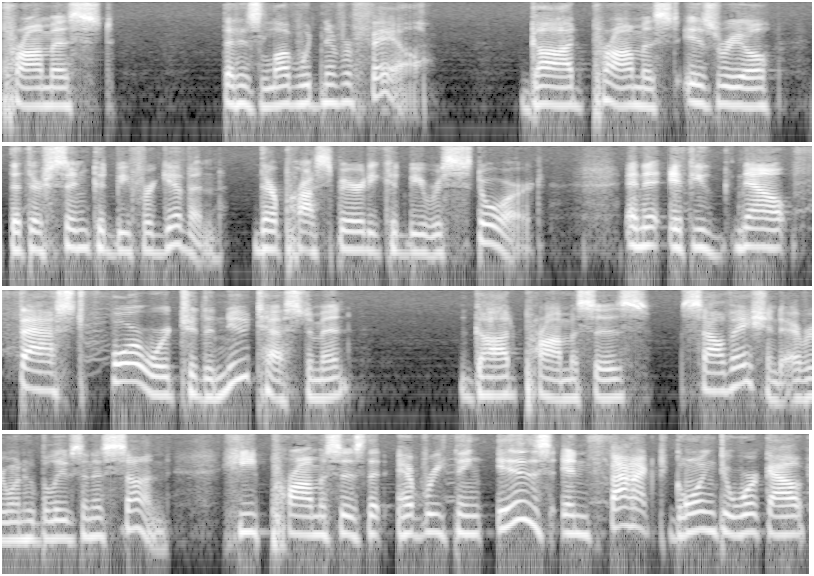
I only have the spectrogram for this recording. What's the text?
promised that his love would never fail. God promised Israel that their sin could be forgiven, their prosperity could be restored. And if you now fast forward to the New Testament, God promises salvation to everyone who believes in his son he promises that everything is in fact going to work out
